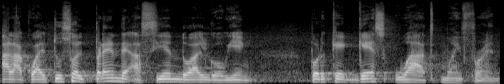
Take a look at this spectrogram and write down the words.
a la cual tú sorprendes haciendo algo bien. Porque guess what, my friend?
